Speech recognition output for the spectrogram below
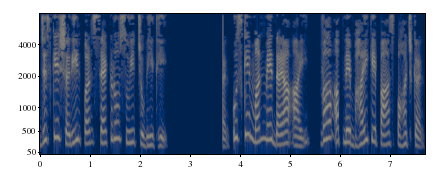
जिसके शरीर पर सैकड़ों सुई चुभी थी। उसके मन में दया आई। वह अपने भाई के पास पहुंचकर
